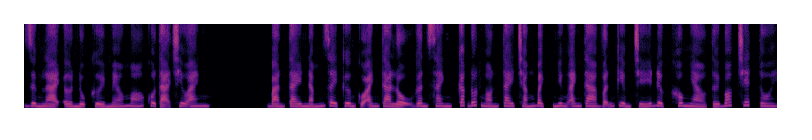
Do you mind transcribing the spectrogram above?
dừng lại ở nụ cười méo mó của tạ chiêu anh. Bàn tay nắm dây cương của anh ta lộ gân xanh, các đốt ngón tay trắng bệch nhưng anh ta vẫn kiềm chế được không nhào tới bóp chết tôi.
